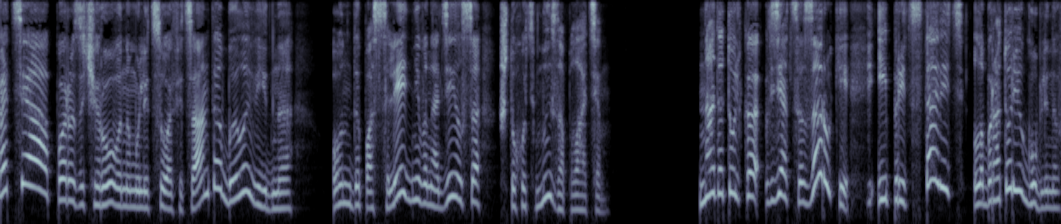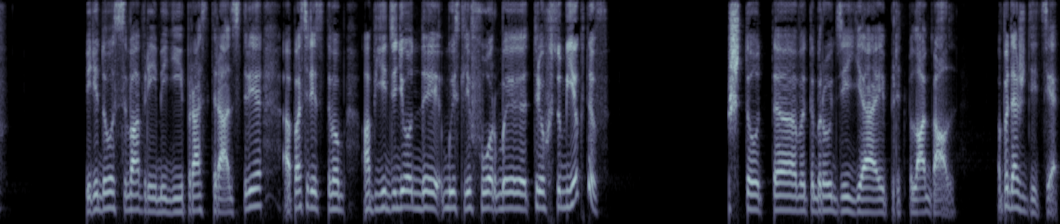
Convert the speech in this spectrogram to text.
Хотя по разочарованному лицу официанта было видно, он до последнего надеялся, что хоть мы заплатим. Надо только взяться за руки и представить лабораторию гоблинов. Передоз во времени и пространстве а посредством объединенной мысли формы трех субъектов? Что-то в этом роде я и предполагал. Подождите,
